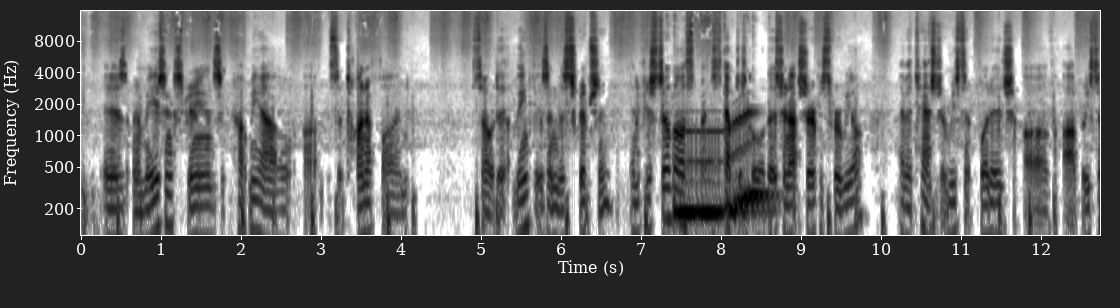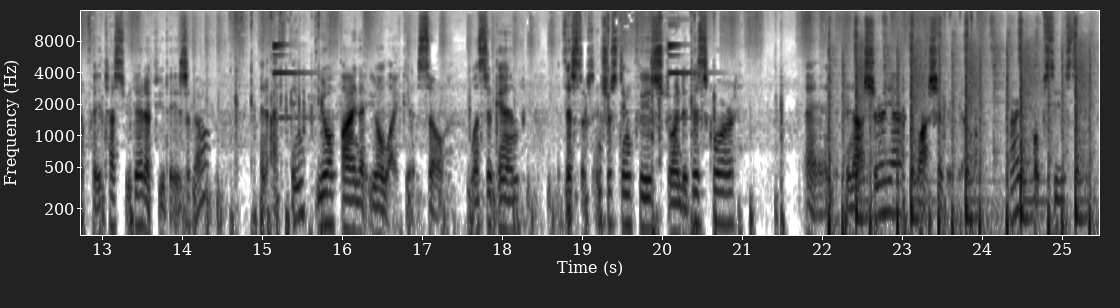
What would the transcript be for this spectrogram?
It is an amazing experience. Help me out. Um, it's a ton of fun. So the link is in the description. And if you're still a little skeptical of this, you're not sure if it's for real, I've attached a recent footage of a recent playtest we did a few days ago, and I think you'll find that you'll like it. So, once again, if this looks interesting, please join the Discord, and if you're not sure yet, watch the video. Alright, hope to see you soon.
